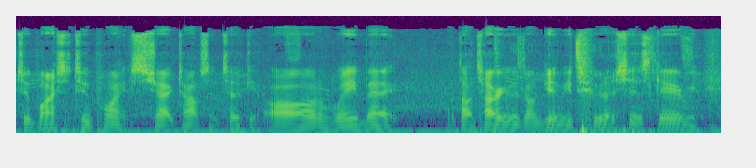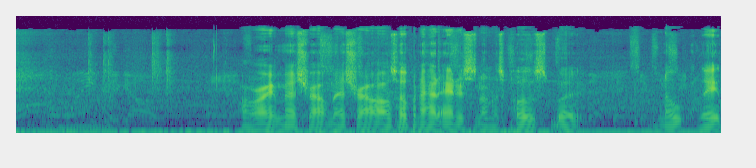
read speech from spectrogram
Two points to two points. Shaq Thompson took it all the way back. I thought Tyreek was going to get me too. That shit scared me. Alright, mesh route, mesh route. I was hoping I had Anderson on his post, but nope. They,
